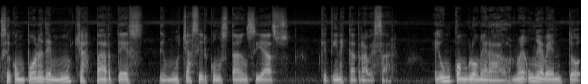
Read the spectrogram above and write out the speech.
se compone de muchas partes, de muchas circunstancias que tienes que atravesar. Es un conglomerado, no es un evento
